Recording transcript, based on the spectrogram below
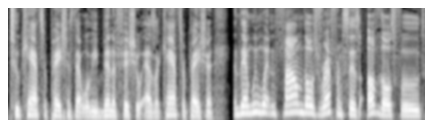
to cancer patients that will be beneficial as a cancer patient. And then we went and found those references of those foods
